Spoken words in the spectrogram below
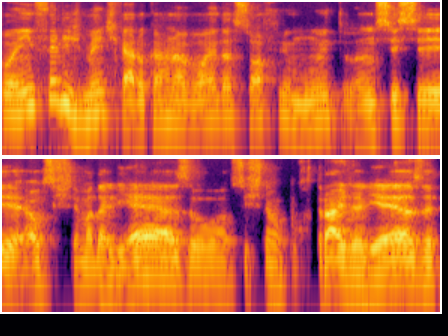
Pô, infelizmente, cara, o carnaval ainda sofre muito. Eu não sei se é o sistema da Liesa ou é o sistema por trás da Liesa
